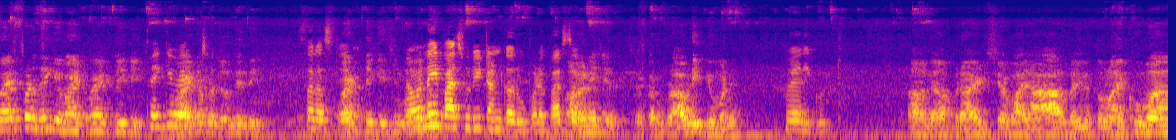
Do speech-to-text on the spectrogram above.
વ્હાઈટ પણ થઈ ગઈ વ્હાઈટ વ્હાઈટ થઈ ગઈ. થઈ ગઈ વ્હાઈટ આપણે જોતી હતી. સરસ હવે નહીં પાછું રિટર્ન કરવું પડે હવે પાર્સલ નહીં છે તે કરવું પડે. આવડી ગયું મને. વેરી ગુડ હા ને આ બ્રાઇટ છે ભાઈ આ લઈને તો આંખોમાં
